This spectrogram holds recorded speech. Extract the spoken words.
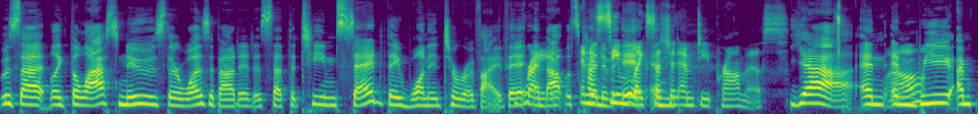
was that like the last news there was about it is that the team said they wanted to revive it right. and that was and kind it of seemed it. Seemed like such an empty promise. yeah, and Well. and we I'm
